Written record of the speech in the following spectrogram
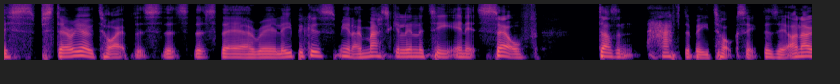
this stereotype that's that's that's there really because you know masculinity in itself doesn't have to be toxic does it i know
